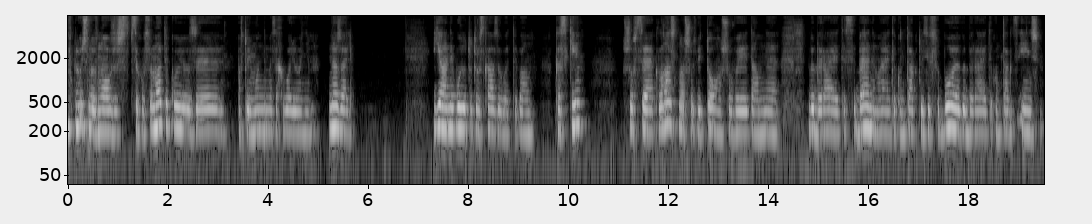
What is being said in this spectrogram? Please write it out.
включно знову ж з психосоматикою, з автоімунними захворюваннями. На жаль. Я не буду тут розказувати вам казки, що все класно, що від того, що ви там не вибираєте себе, не маєте контакту зі собою, вибираєте контакт з іншим,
